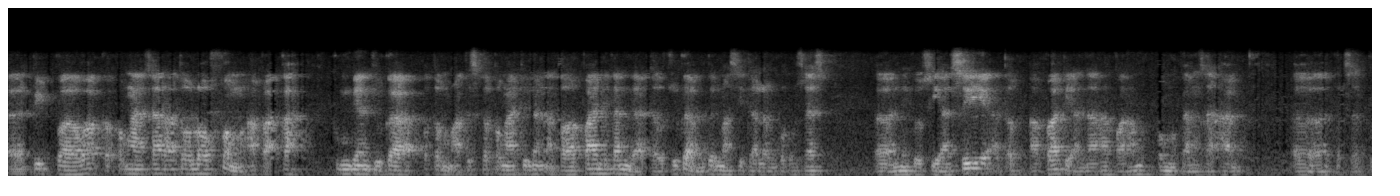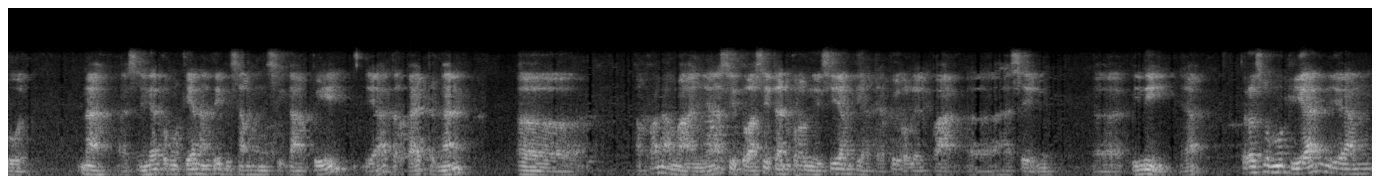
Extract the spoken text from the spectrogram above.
uh, dibawa ke pengacara atau law firm, apakah kemudian juga otomatis ke pengadilan atau apa ini kan nggak tahu juga mungkin masih dalam proses e, negosiasi atau apa di antara para pemegang saham e, tersebut. Nah sehingga kemudian nanti bisa mensikapi ya terkait dengan e, apa namanya situasi dan kondisi yang dihadapi oleh Pak e, Hasim e, ini ya. Terus kemudian yang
